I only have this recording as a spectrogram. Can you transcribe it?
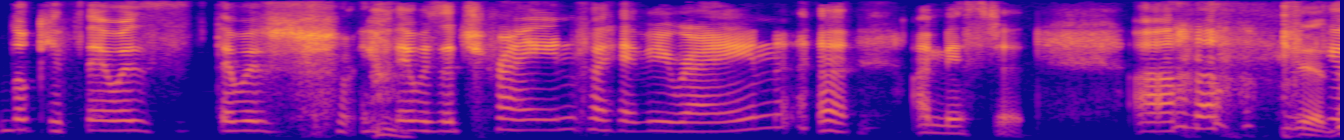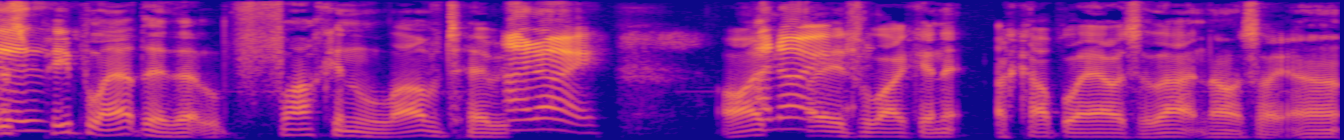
look. If there was there was if there was a train for Heavy Rain, I missed it. Uh, Yeah, there's people out there that fucking loved heavy. I know. I, I know. played for like an, a couple of hours of that, and I was like, uh,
